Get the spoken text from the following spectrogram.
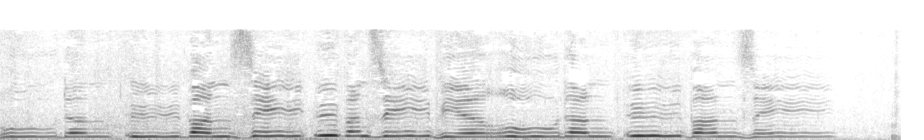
rudern übern See, übern See, wir rudern übern See.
